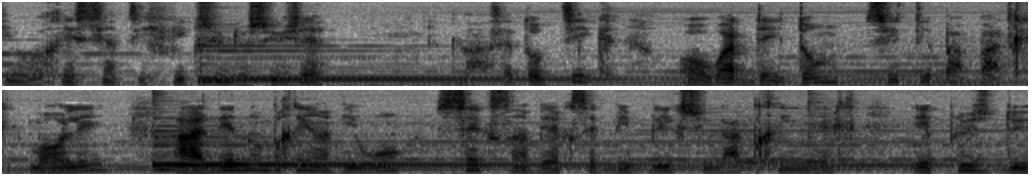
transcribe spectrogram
théories scientifiques sur le sujet. Dans cette optique, Howard Dayton, cité par Patrick Morley, a dénombré environ 500 versets bibliques sur la prière et plus de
